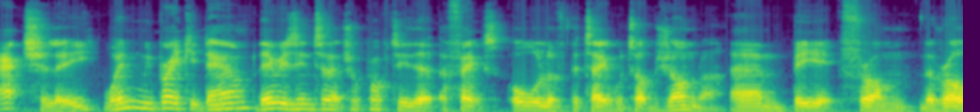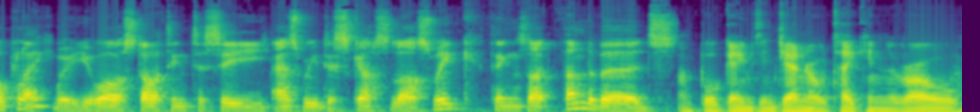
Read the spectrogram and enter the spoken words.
actually, when we break it down, there is intellectual property that affects all of the tabletop genre, um, be it from the role play, where you are starting to see, as we discussed last week, things like Thunderbirds. And board games in general taking the role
